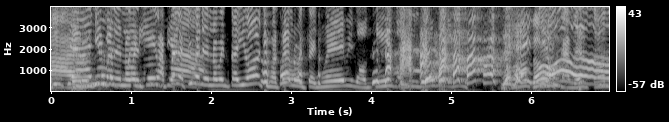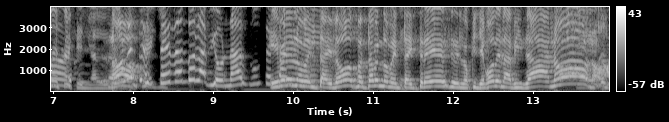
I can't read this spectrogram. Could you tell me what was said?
15 Ah, pero yo años iba en el 90, experiencia? apenas iba en el 98, faltaba el 99, 2000, 2001. No, esa genialidad. No les esté dando el avionazo usted Iba en el también. 92, faltaba el 93, en lo que llegó de Navidad. No, no.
